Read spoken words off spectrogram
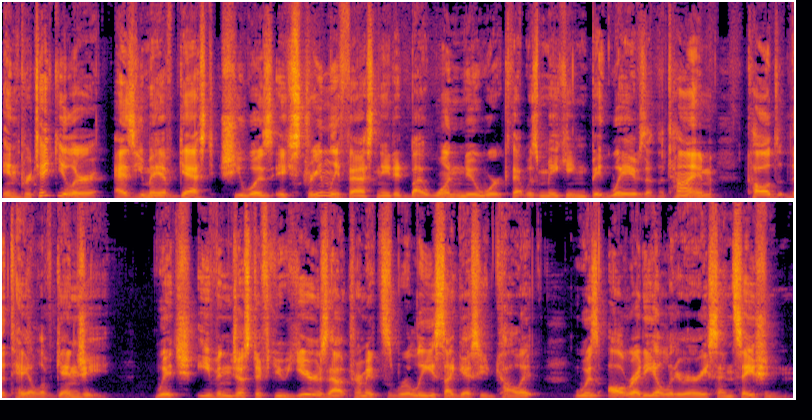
In particular, as you may have guessed, she was extremely fascinated by one new work that was making big waves at the time called The Tale of Genji, which, even just a few years out from its release, I guess you'd call it, was already a literary sensation.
